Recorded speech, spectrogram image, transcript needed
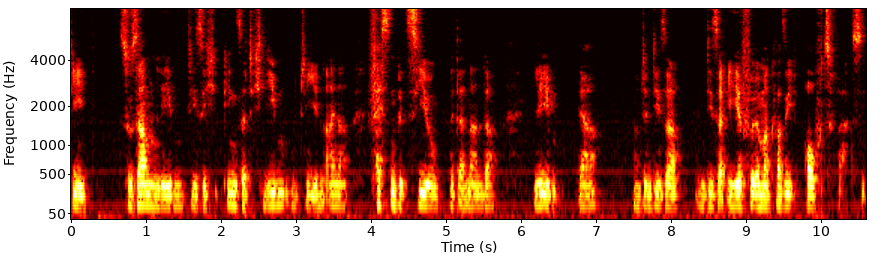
die zusammenleben, die sich gegenseitig lieben und die in einer festen Beziehung miteinander leben, ja. und in dieser, in dieser Ehe für immer quasi aufzuwachsen.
